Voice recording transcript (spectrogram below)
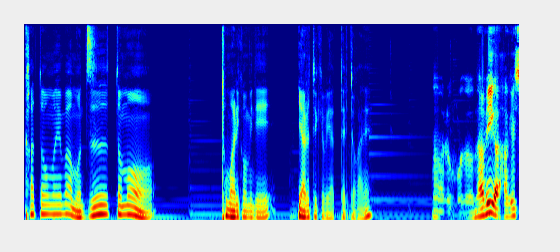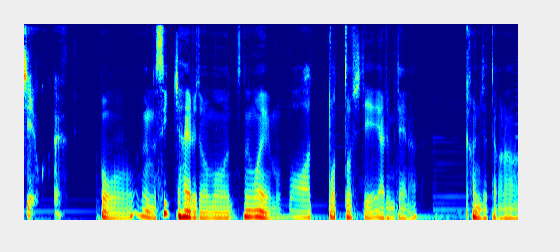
かと思えば、もうずーっともう、泊まり込みでやるときはやったりとかね。なるほど。波が激しいのかね。こう、うん、スイッチ入るともう、すごい、もう、ぼーっぼっとしてやるみたいな感じだったかな。うん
